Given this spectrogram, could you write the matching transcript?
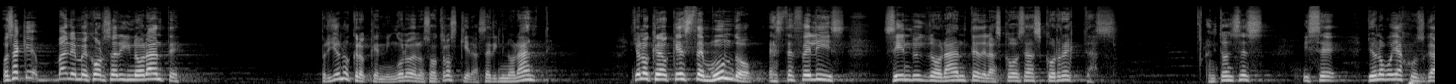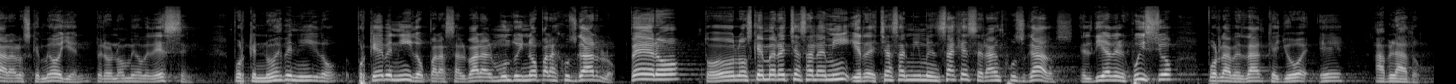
O sea que vale mejor ser ignorante. Pero yo no creo que ninguno de nosotros quiera ser ignorante. Yo no creo que este mundo esté feliz siendo ignorante de las cosas correctas. Entonces dice, yo no voy a juzgar a los que me oyen, pero no me obedecen, porque no he venido, porque he venido para salvar al mundo y no para juzgarlo. Pero todos los que me rechazan a mí y rechazan mi mensaje serán juzgados el día del juicio por la verdad que yo he hablado.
